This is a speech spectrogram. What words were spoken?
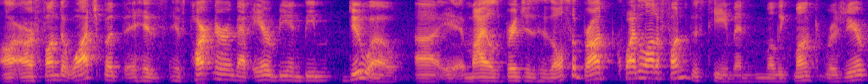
are, are fun to watch. But his, his partner in that Airbnb duo, uh, Miles Bridges, has also brought quite a lot of fun to this team. And Malik Monk, Rozier,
